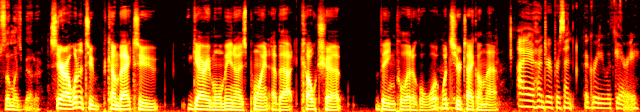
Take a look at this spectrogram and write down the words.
so much better. Sarah, I wanted to come back to Gary Mormino's point about culture being political. What, what's your take on that? I 100% agree with Gary.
